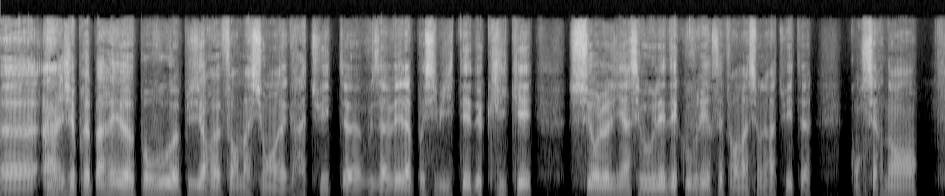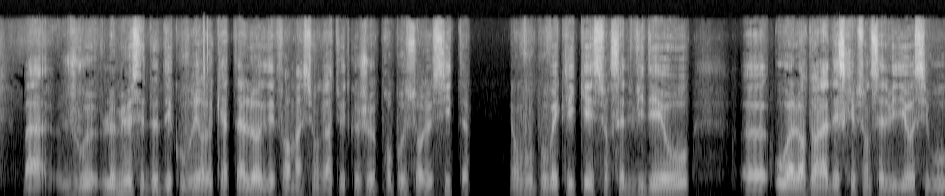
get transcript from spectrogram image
euh, j'ai préparé euh, pour vous euh, plusieurs formations gratuites. Vous avez la possibilité de cliquer sur le lien si vous voulez découvrir ces formations gratuites concernant... Bah, le mieux, c'est de découvrir le catalogue des formations gratuites que je propose sur le site. Donc, vous pouvez cliquer sur cette vidéo ou alors dans la description de cette vidéo si vous,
